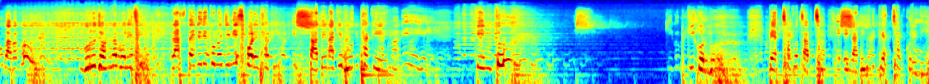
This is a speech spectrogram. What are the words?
ও বাবা গো গুরুজনরা বলেছি রাস্তায় যদি কোনো জিনিস পড়ে থাকে তাতে নাকি ভূত থাকে। কিন্তু কি করবে কি করব? পেচ্ছাপও চাপছে। এই লাঠি যদি পেচ্ছাপ করে দিই।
